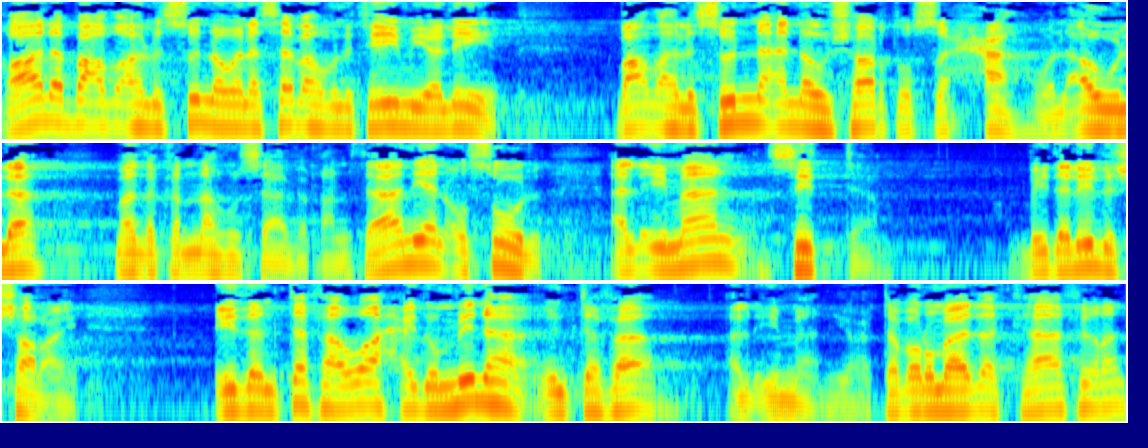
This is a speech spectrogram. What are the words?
قال بعض أهل السنة ونسبه ابن تيمية لي بعض أهل السنة أنه شرط الصحة والأولى ما ذكرناه سابقا. ثانيا أصول الإيمان ستة. بدليل الشرع إذا انتفى واحد منها انتفى الإيمان. يعتبر ماذا؟ كافرا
